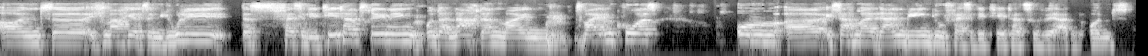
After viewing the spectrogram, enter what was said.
Und äh, ich mache jetzt im Juli das Facilitator-Training und danach dann meinen zweiten Kurs, um, äh, ich sag mal, dann Being You Facilitator zu werden. Und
